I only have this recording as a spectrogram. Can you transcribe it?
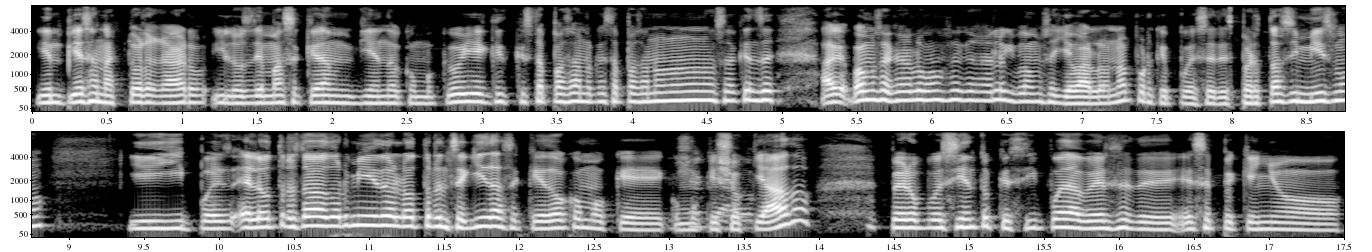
y empiezan a actuar raro y los demás se quedan viendo como que, oye, ¿qué, está pasando? ¿Qué está pasando? No, no, no, sáquense, vamos a agarrarlo, vamos a agarrarlo y vamos a llevarlo, ¿no? Porque pues se despertó a sí mismo y pues el otro estaba dormido, el otro enseguida se quedó como que como que choqueado, pero pues siento que sí puede haberse de ese pequeño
